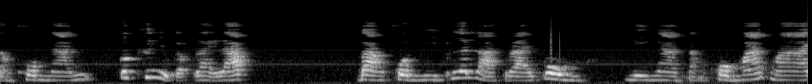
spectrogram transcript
สังคมนั้น ก็ขึ้นอยู่กับรายรับ บางคนมีเพื่อนหลากหลายกลุ่ม มีงานสังคมมากมาย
